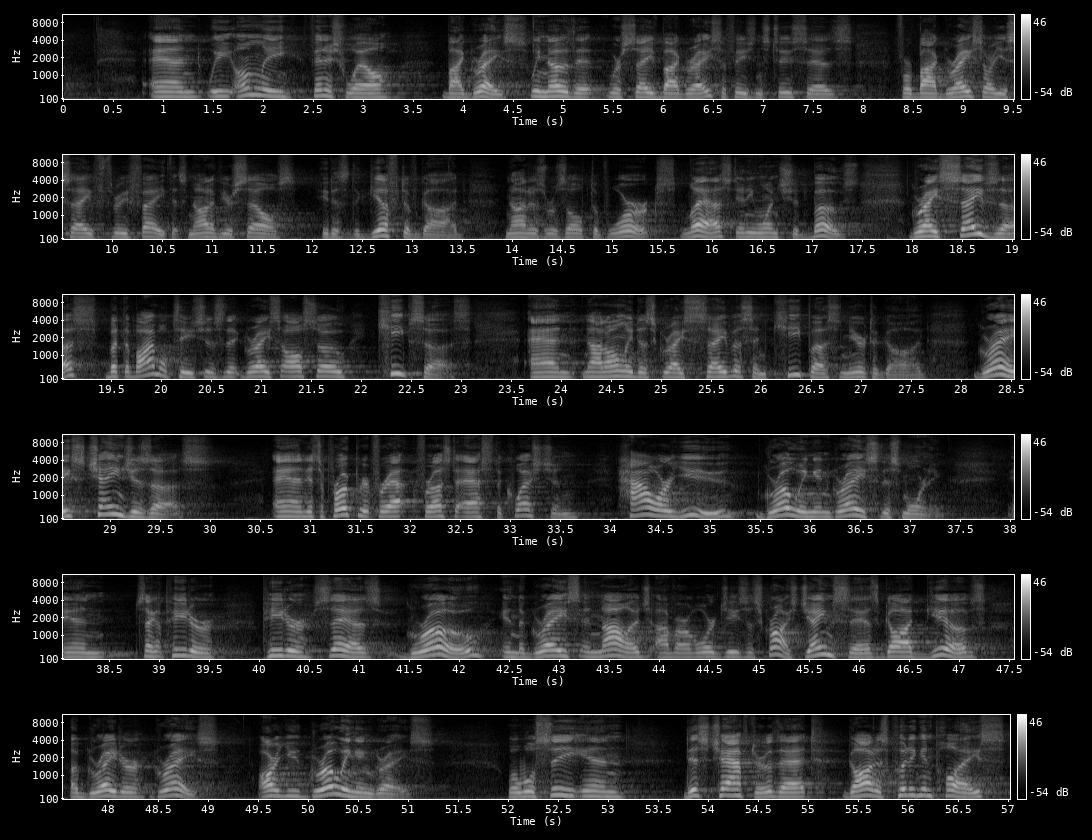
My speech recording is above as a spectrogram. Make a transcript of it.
And we only finish well by grace. We know that we're saved by grace. Ephesians 2 says, For by grace are you saved through faith. It's not of yourselves, it is the gift of God, not as a result of works, lest anyone should boast. Grace saves us, but the Bible teaches that grace also keeps us. And not only does grace save us and keep us near to God, grace changes us. And it's appropriate for, for us to ask the question how are you growing in grace this morning? In 2 Peter, Peter says, Grow in the grace and knowledge of our Lord Jesus Christ. James says, God gives a greater grace. Are you growing in grace? Well, we'll see in this chapter that God is putting in place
